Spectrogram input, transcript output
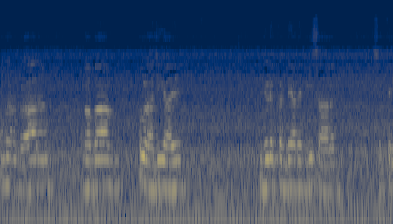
ਉਹਨਾਂ ਨੂੰ ਬਾਹਰ ਬਾਬਾ ਭੋਲਾ ਜੀ ਆਏ, ਜਿਹੜੇ ਕੰਡਿਆਂ ਦੇ 20 ਸਾਲ ਸੁੱਤੇ।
